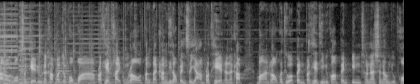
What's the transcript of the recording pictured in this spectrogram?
ถ้าเราลองสังเกตดูนะครับ เราจะพบว่าประเทศไทยของเราตั้งแต่ครั้งที่เราเป็นสยามประเทศนะครับ บ้านเราก็ถือว่าเป็นประเทศที่มีความเป็น international อยู่พอ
